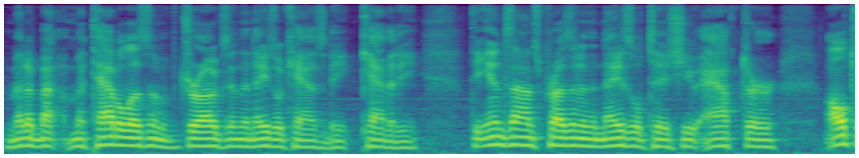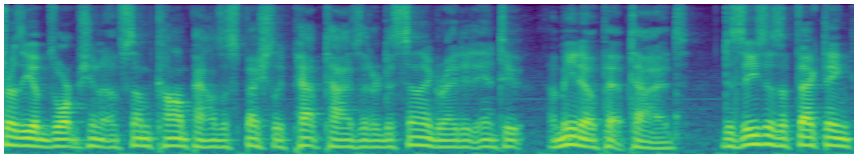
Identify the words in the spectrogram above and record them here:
Meta- metabolism of drugs in the nasal cavity, cavity. The enzymes present in the nasal tissue after alter the absorption of some compounds, especially peptides that are disintegrated into aminopeptides. Diseases affecting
